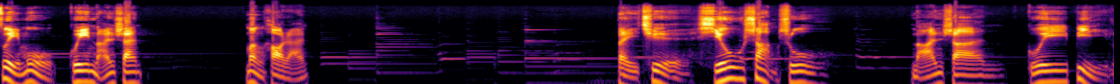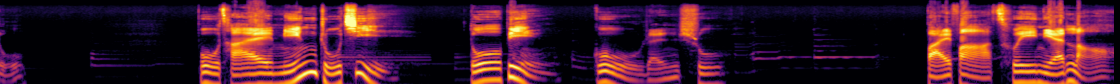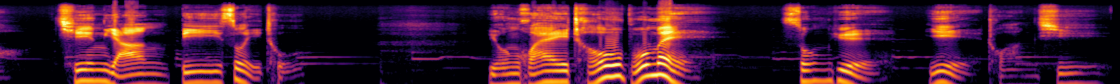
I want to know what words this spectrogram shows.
岁暮归南山，孟浩然。北阙修上书，南山归壁庐。不才明主弃，多病故人疏。白发催年老。青阳逼岁除，永怀愁不寐，松月夜窗虚。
